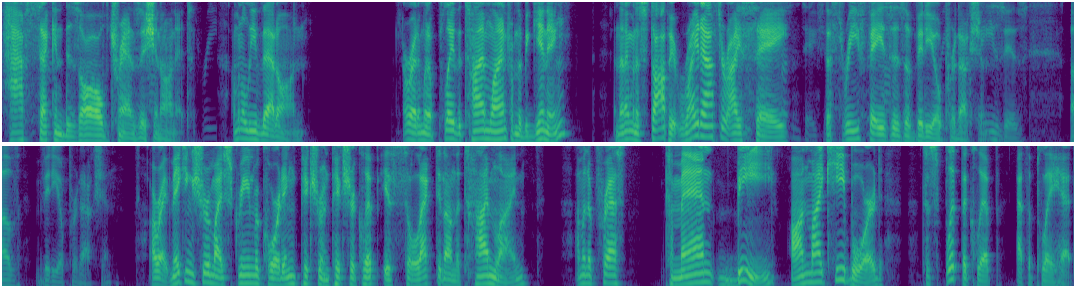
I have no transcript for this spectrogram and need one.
half-second dissolve transition on it. I'm going to leave that on. All right, I'm going to play the timeline from the beginning, and then I'm going to stop it right after I say the three phases of video production. Phases of video production. All right, making sure my screen recording picture-in-picture clip is selected on the timeline, I'm going to press Command B on my keyboard to split the clip at the playhead.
